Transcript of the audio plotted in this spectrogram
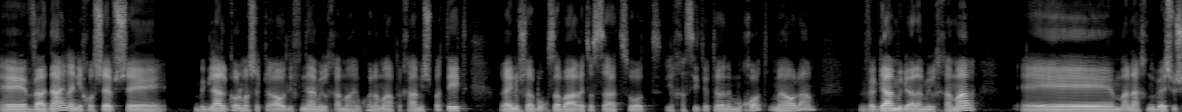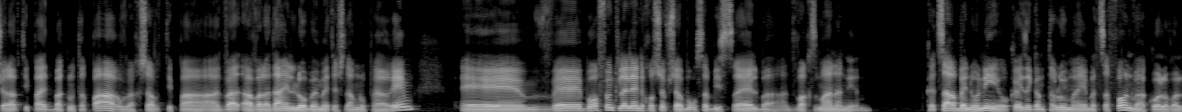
אה, ועדיין אני חושב שבגלל כל מה שקרה עוד לפני המלחמה, עם כל המהפכה המשפטית, ראינו שהבורסה בארץ עושה תשואות יחסית יותר נמוכות מהעולם, וגם בגלל המלחמה. אמ, אנחנו באיזשהו שלב טיפה הדבקנו את הפער, ועכשיו טיפה, אבל עדיין לא באמת השלמנו פערים. אמ, ובאופן כללי אני חושב שהבורסה בישראל בטווח זמן, אני קצר בינוני, אוקיי, זה גם תלוי מה יהיה בצפון והכל, אבל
